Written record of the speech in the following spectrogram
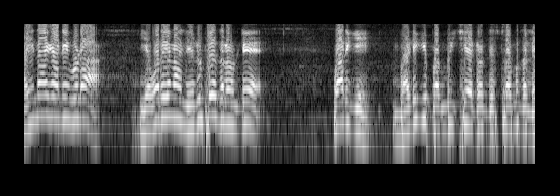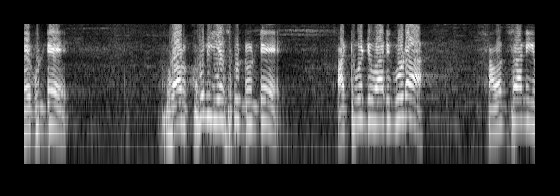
అయినా కానీ కూడా ఎవరైనా నిరుపేదలు ఉంటే వారికి బడికి పంపించేటువంటి స్తోమత లేకుంటే వారు కూలి చేసుకుంటుంటే అటువంటి వారికి కూడా సంవత్సరానికి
